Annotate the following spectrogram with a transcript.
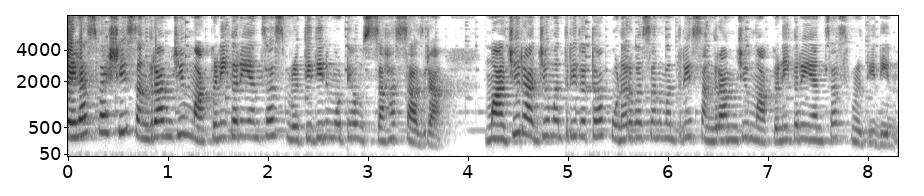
कैलासवासी संग्रामजी माकणीकर यांचा स्मृतिदिन मोठ्या उत्साहात साजरा. माजी राज्यमंत्री तथा पुनर्वसन मंत्री संग्रामजी माकणीकर यांचा स्मृतिदिन.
